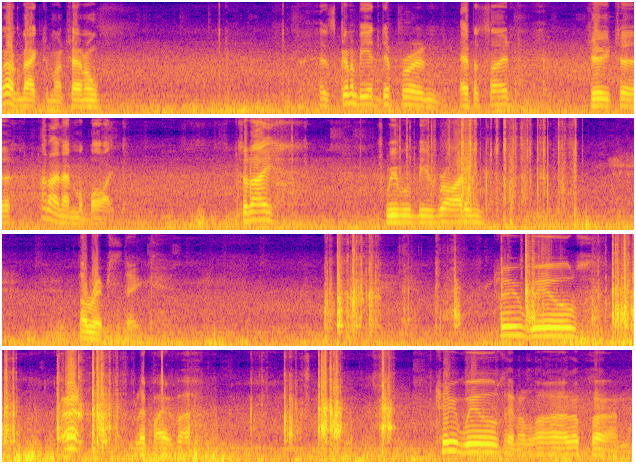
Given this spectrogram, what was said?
welcome back to my channel. It's going to be a different episode due to I don't have my bike. Today we will be riding the ripstick. Two wheels, flip over, two wheels and a lot of fun.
